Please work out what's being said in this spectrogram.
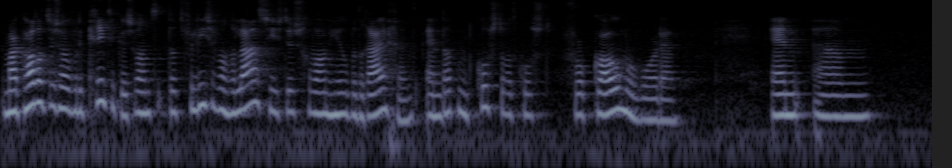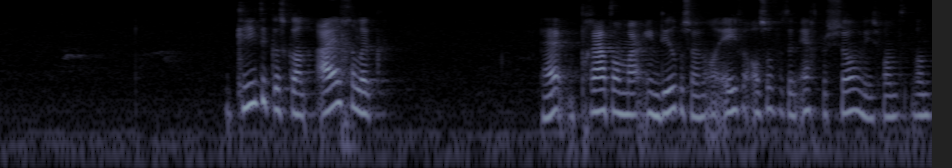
maar ik had het dus over de criticus, want dat verliezen van relatie is dus gewoon heel bedreigend. En dat moet kosten wat kost voorkomen worden. En um, criticus kan eigenlijk, praat dan maar in deelpersoon al even alsof het een echt persoon is, want, want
